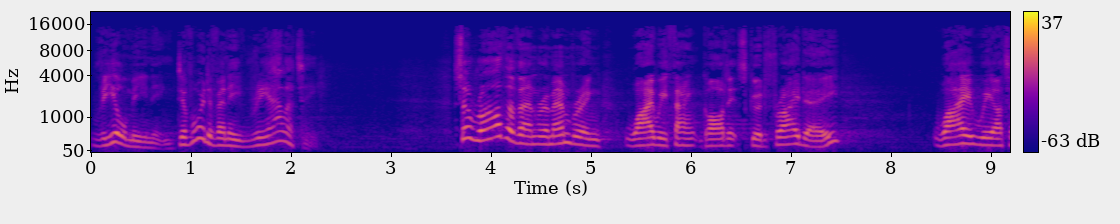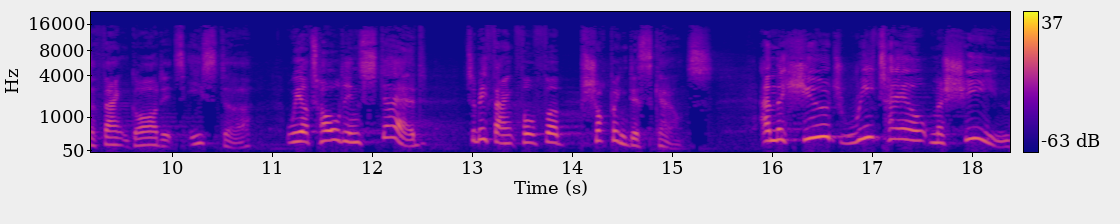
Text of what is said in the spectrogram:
real meaning, devoid of any reality. So rather than remembering why we thank God it's Good Friday, why we are to thank God it's Easter, we are told instead to be thankful for shopping discounts. And the huge retail machine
